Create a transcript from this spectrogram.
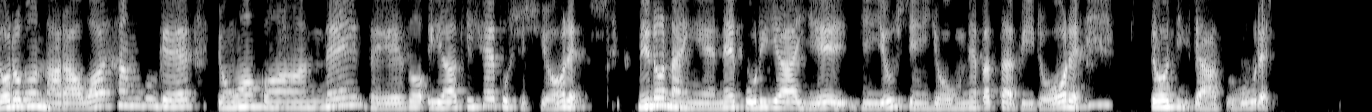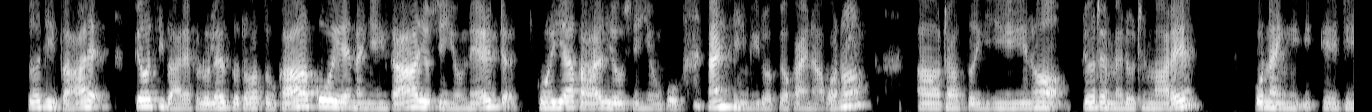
여러분나라와한국의영화관에대해서이야기해보시시오တဲ့မင်းတို့နိုင်ငံနဲ့ကိုရီးယားရဲ့ဒီရုပ်ရှင်ရုံနဲ့ပတ်သက်ပြီးတော့တဲ့ပြောကြည့်ကြစို့တဲ့ပြောကြည့်ပါတဲ့ပြောကြည့်ပါတယ်ဘယ်လိုလဲဆိုတော့သူကကိုယ့်ရဲ့နိုင်ငံကရုပ်ရှင်ရုံနဲ့ကိုရီးယားကရုပ်ရှင်ရုံကိုနိုင်ဆင်ပြီးတော့ပြောခိုင်းတာပေါ့နော် အာဒါဆိုရင်တော့ပြောတယ်မယ်လို့ထင်ပါတယ်ကိုနိုင်ငံဒီ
